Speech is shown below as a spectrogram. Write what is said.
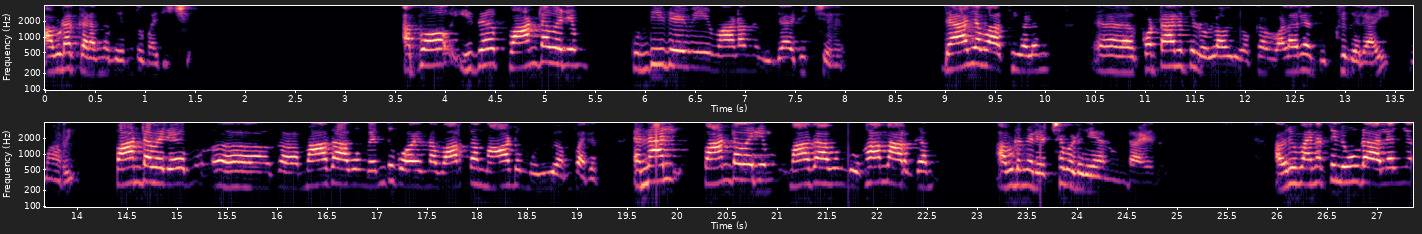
അവിടെ കിടന്ന് വെന്തു മരിച്ചു. അപ്പോ ഇത് പാണ്ഡവരും കുന്തിദേവിയുമാണെന്ന് വിചാരിച്ച് രാജവാസികളും കൊട്ടാരത്തിലുള്ളവരും ഒക്കെ വളരെ ദുഃഖിതരായി മാറി. പാണ്ഡവര് മാതാവും വെന്തുപോയെന്ന വാർത്ത നാട് മുഴുവൻ പരന്നു. എന്നാൽ പാണ്ഡവരും മാതാവും ഗുഹാമാർഗം അവിടുന്ന് രക്ഷപ്പെടുകയാണ് ഉണ്ടായത്. അവർ വനത്തിലൂടെ അലഞ്ഞ്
